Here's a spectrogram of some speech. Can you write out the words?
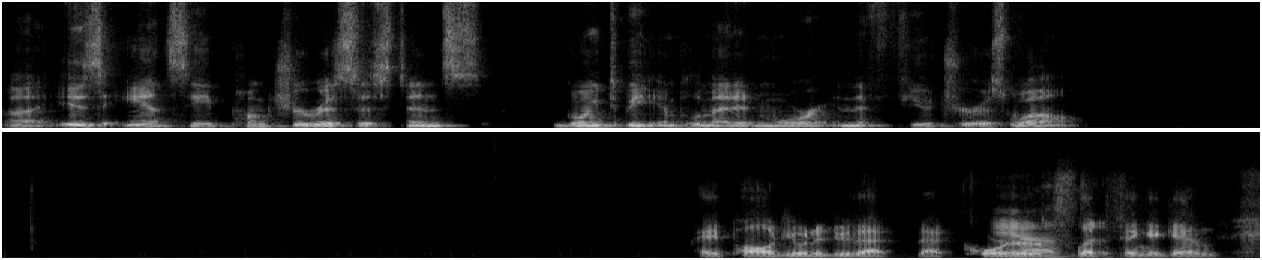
Uh, is ANSI puncture resistance going to be implemented more in the future as well? Hey, Paul, do you want to do that that quarter yeah, flip thing again?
